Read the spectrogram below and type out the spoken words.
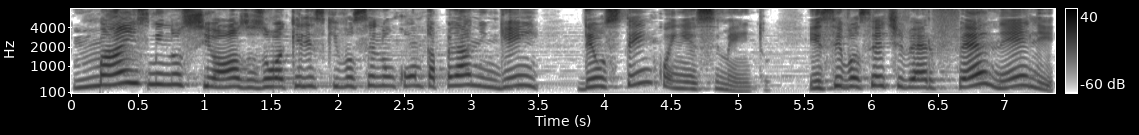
mais minuciosos ou aqueles que você não conta para ninguém, Deus tem conhecimento. E se você tiver fé nele,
